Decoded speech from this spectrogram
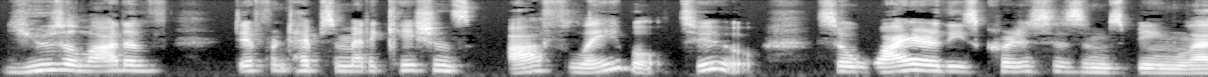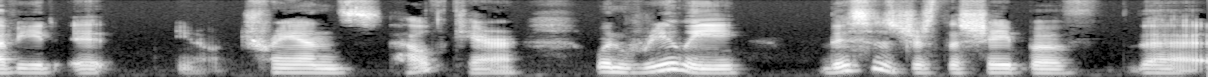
use a lot of different types of medications off label too. So why are these criticisms being levied at you know trans healthcare when really this is just the shape of the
